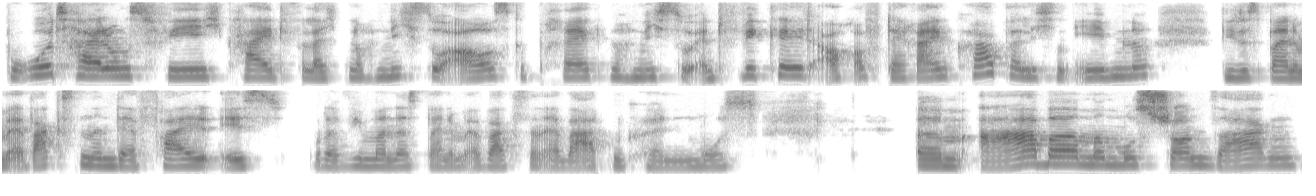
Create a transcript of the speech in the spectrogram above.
Beurteilungsfähigkeit vielleicht noch nicht so ausgeprägt, noch nicht so entwickelt, auch auf der rein körperlichen Ebene, wie das bei einem Erwachsenen der Fall ist oder wie man das bei einem Erwachsenen erwarten können muss. Ähm, aber man muss schon sagen,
